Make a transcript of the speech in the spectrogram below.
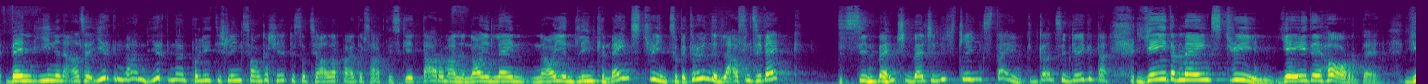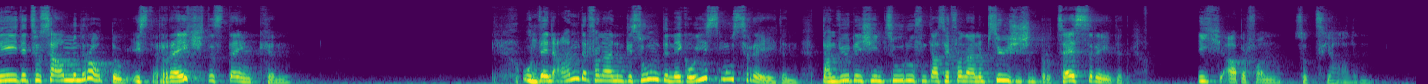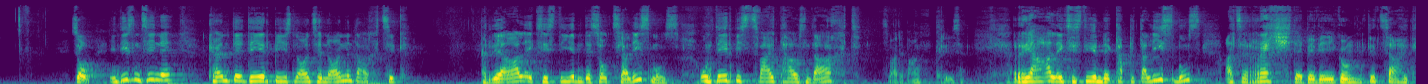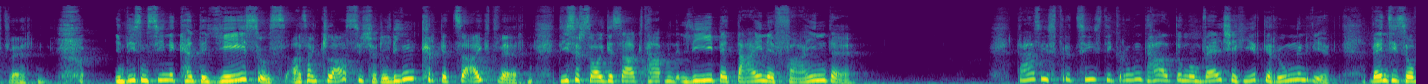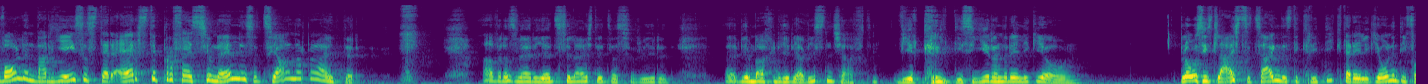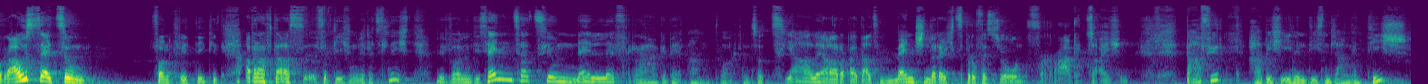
Wenn Ihnen also irgendwann irgendein politisch links engagierter Sozialarbeiter sagt, es geht darum, einen neuen, neuen linken Mainstream zu begründen, laufen Sie weg. Das sind Menschen, welche nicht links denken, ganz im Gegenteil. Jeder Mainstream, jede Horde, jede Zusammenrottung ist rechtes Denken. Und wenn andere von einem gesunden Egoismus reden, dann würde ich ihm zurufen, dass er von einem psychischen Prozess redet. Ich aber von sozialen. So, in diesem Sinne könnte der bis 1989 real existierende Sozialismus und der bis 2008, das war die Bankenkrise, real existierende Kapitalismus als rechte Bewegung gezeigt werden. In diesem Sinne könnte Jesus als ein klassischer Linker gezeigt werden. Dieser soll gesagt haben, liebe deine Feinde. Das ist präzis die Grundhaltung, um welche hier gerungen wird. Wenn Sie so wollen, war Jesus der erste professionelle Sozialarbeiter. Aber das wäre jetzt vielleicht etwas verwirrend. Äh, wir machen hier ja Wissenschaften. Wir kritisieren Religion. Bloß ist leicht zu zeigen, dass die Kritik der Religionen die Voraussetzung von Kritik ist. Aber auch das vertiefen wir jetzt nicht. Wir wollen die sensationelle Frage beantworten. Soziale Arbeit als Menschenrechtsprofession? Fragezeichen. Dafür habe ich Ihnen diesen langen Tisch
